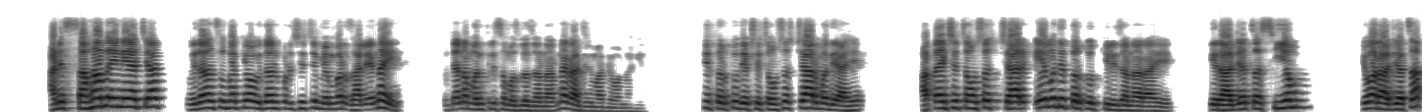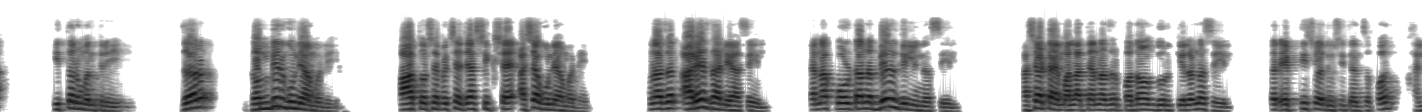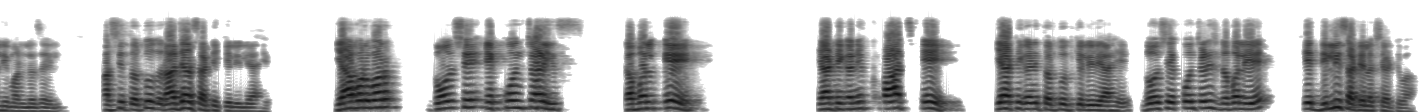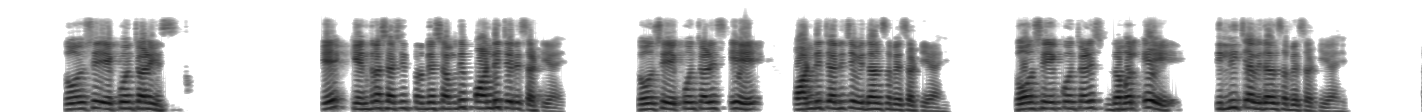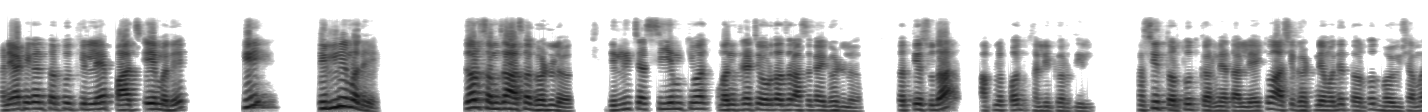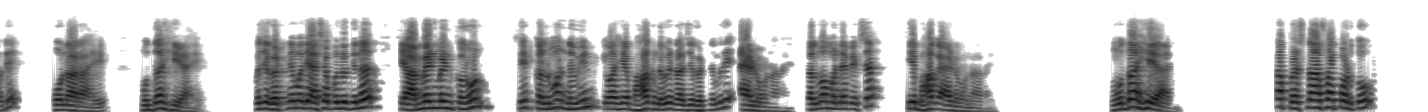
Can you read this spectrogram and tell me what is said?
आणि सहा महिन्याच्या विधानसभा किंवा विधान परिषदेचे मेंबर झाले नाही तर त्यांना मंत्री समजलं जाणार नाही राजीनामा द्यावा लागेल. ती तरतूद एकशे चौसष्ट चारमध्ये आहे. आता एकशे चौसष्ट चार ए मध्ये तरतूद केली जाणार आहे की राज्याचा सीएम किंवा राज्याचा इतर मंत्री जर गंभीर गुन्ह्यामध्ये पाच वर्षापेक्षा ज्या शिक्षा आहे अशा गुन्ह्यामध्ये त्यांना जर अरेस्ट झाले असेल त्यांना कोर्टानं बेल दिली नसेल अशा टायमाला त्यांना जर पदावरून दूर केलं नसेल तर एकतीसव्या दिवशी त्यांचं पद खाली मानलं जाईल. अशी तरतूद राज्यांसाठी केलेली आहे. याबरोबर दोनशे एकोणचाळीस डबल ए या ठिकाणी पाच ए या ठिकाणी तरतूद केलेली आहे. दोनशे एकोणचाळीस डबल ए हे दिल्लीसाठी लक्षात ठेवा. दोनशे एकोणचाळीस हे केंद्रशासित प्रदेशामध्ये पॉंडिचेरीसाठी आहे. दोनशे एकोणचाळीस ए पॉंडिचेरीच्या विधानसभेसाठी आहे. दोनशे एकोणचाळीस डबल ए दिल्लीच्या विधानसभेसाठी आहे. आणि या ठिकाणी तरतूद केलेली आहे पाच ए मध्ये की दिल्लीमध्ये जर समजा असं घडलं दिल्लीच्या सीएम किंवा मंत्र्याच्या विरोधात जर असं काही घडलं तर ते सुद्धा आपलं पद खाली करतील. अशी तरतूद करण्यात आली आहे किंवा अशी घटनेमध्ये तरतूद भविष्यामध्ये होणार आहे. मुद्दा ही आहे. म्हणजे घटनेमध्ये अशा पद्धतीनं हे अमेंडमेंट करून हे कलम नवीन किंवा हे भाग नवीन राज्यघटनेमध्ये ऍड होणार आहे कलम म्हणण्यापेक्षा हे भाग ऍड होणार आहे मुद्दा हे आहे. हा प्रश्न असा पडतो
